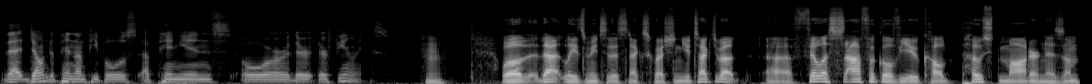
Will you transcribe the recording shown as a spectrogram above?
that don't depend on people's opinions or their, their feelings. Hmm. Well, that leads me to this next question. You talked about a philosophical view called postmodernism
